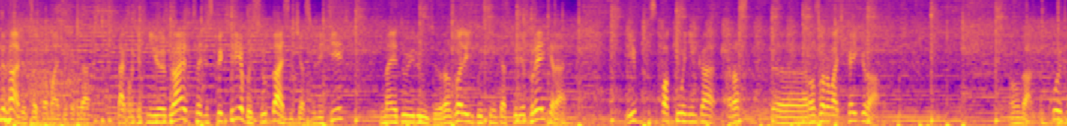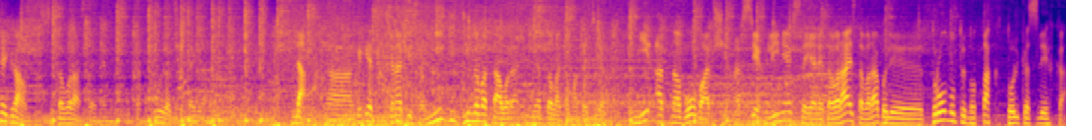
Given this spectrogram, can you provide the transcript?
Нравится команде, когда так против нее играют. Кстати, Спектре бы сюда сейчас влететь на эту иллюзию. Развалить быстренько спирит брейкера и спокойненько раз, э, разорвать хайграунд. Ну да, какой хайграунд с этого раста? Какой вообще хайграунд? Да, а, как это написано, ни единого таура не отдала команда TR. Ни одного вообще. На всех линиях стояли товара, и товара были тронуты, но так только слегка.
